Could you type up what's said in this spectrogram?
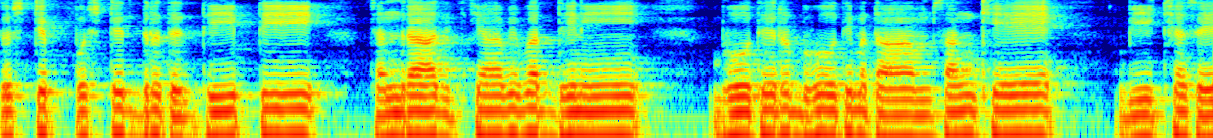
तुष्टिपुष्टिधृतिदीप्ति चन्द्रादित्याविवर्धिनी भूतिर्भूतिमतां सङ्ख्ये वीक्षसे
